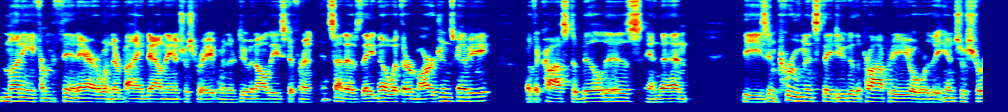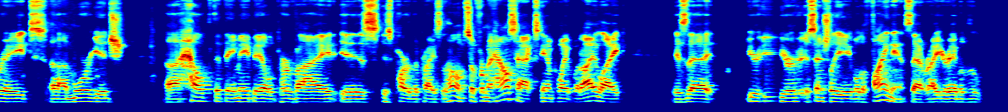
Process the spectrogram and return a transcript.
money from thin air when they're buying down the interest rate when they're doing all these different incentives. They know what their margin's going to be, what the cost to build is, and then these improvements they do to the property or the interest rate, uh, mortgage uh, help that they may be able to provide is is part of the price of the home. So from a house hack standpoint, what I like is that you're you're essentially able to finance that, right? You're able to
